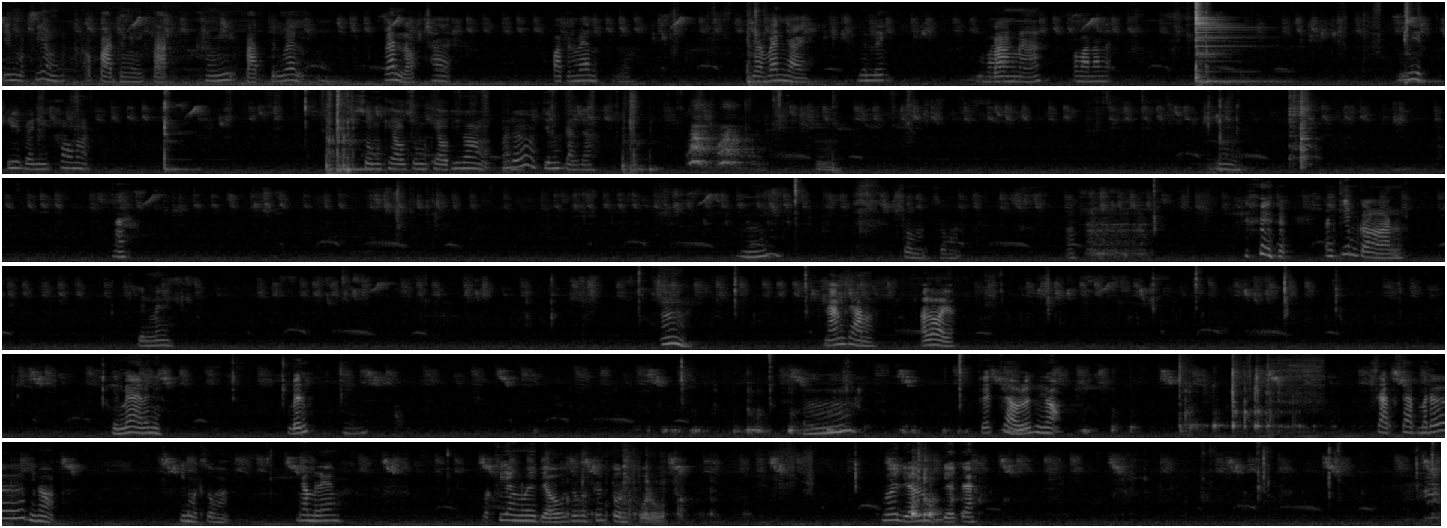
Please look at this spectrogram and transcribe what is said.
กินหมักเปี้ยงเอาปาดยังไงปาดครั้งนี้ปาดเป็นแว่น แว่นเหรอใช่ปาดเป็นแว่นเหรออย่าแว่นใหญ่ แว่นเล็ก ประบามาณงนะประมาณนั้นแหละมีดมีดใบนี้เข้ามากสมแควสมแควพี่น้องมาเด้อกินนำกันจ้ะอืมอืม นะอืมสมสมเอาต้องจิ้มก่อน เห็นไหมอืม น้ำชำอร่อยเห็นแม่ไหมนี่ เบนอืมเจ็ดแถวเลยพี่น้องแซ่บแซบมาเด้อพี่น้อง กินหมึกสุ่มแรงบักเฟียงน่วยเดี๋ยวอยู่กับเครื่องต้นโคโลน่วยเดี๋ยวลูกเดี๋ยวจ้ะ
